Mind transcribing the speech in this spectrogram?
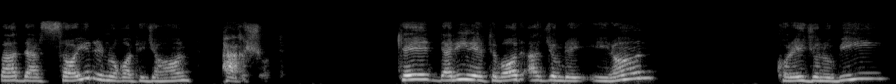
و در سایر نقاط جهان پخش شد. که در این ارتباط از جمله ایران کره جنوبی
